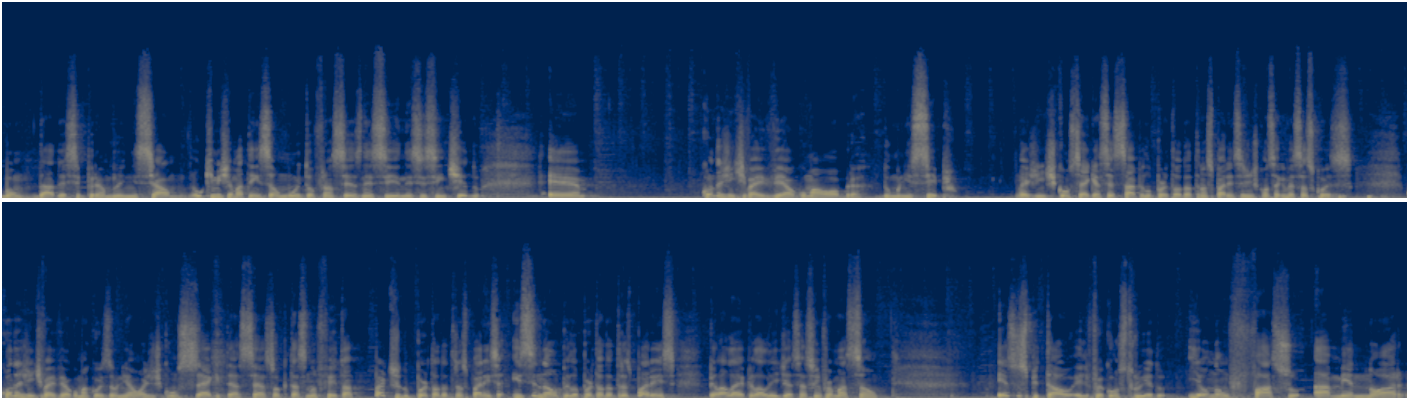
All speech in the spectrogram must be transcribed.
bom, dado esse preâmbulo inicial, o que me chama atenção muito, o francês, nesse, nesse sentido, é quando a gente vai ver alguma obra do município, a gente consegue acessar pelo portal da transparência, a gente consegue ver essas coisas. Quando a gente vai ver alguma coisa da União, a gente consegue ter acesso ao que está sendo feito a partir do portal da transparência, e se não pelo portal da transparência, pela lei, pela lei de acesso à informação. Esse hospital ele foi construído e eu não faço a menor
